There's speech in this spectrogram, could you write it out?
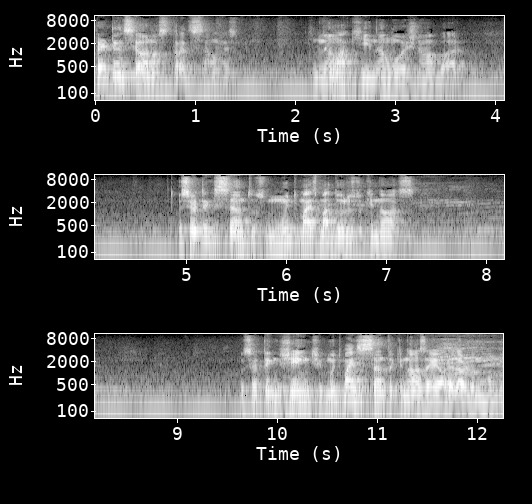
pertenceu à nossa tradição, mas não aqui, não hoje, não agora. O Senhor tem santos muito mais maduros do que nós. O Senhor tem gente muito mais santa que nós aí ao redor do mundo.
